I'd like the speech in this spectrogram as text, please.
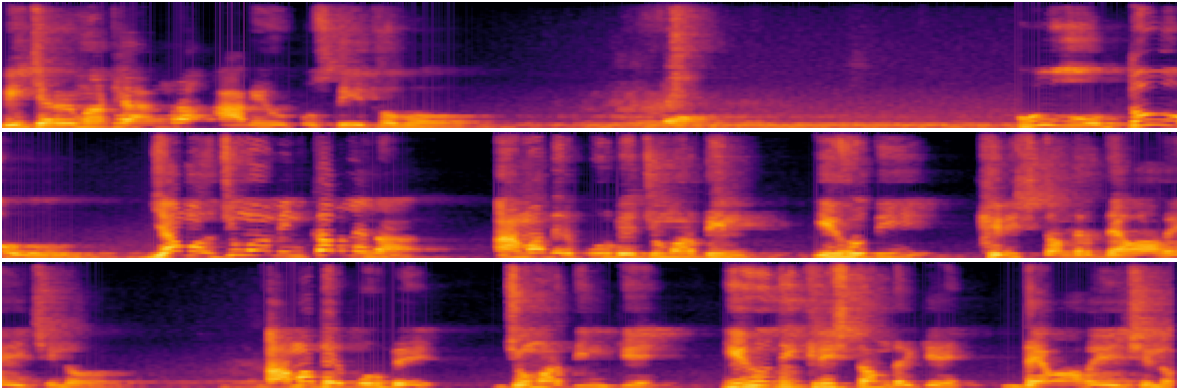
বিচারের মাঠে আমরা আগে উপস্থিত হব। আমাদের পূর্বে জুমার দিন ইহুদি খ্রিস্টানদের দেওয়া হয়েছিল। আমাদের পূর্বে জুমার দিনকে ইহুদি খ্রিস্টানদেরকে দেওয়া হয়েছিল।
